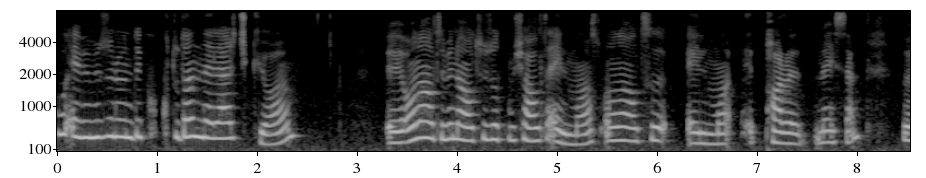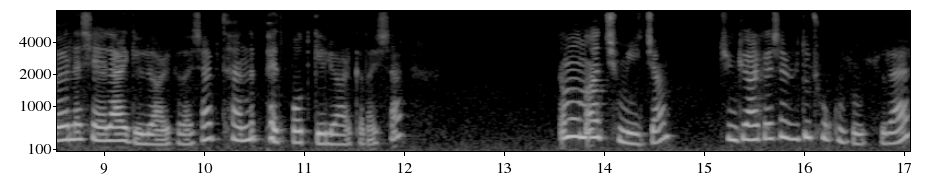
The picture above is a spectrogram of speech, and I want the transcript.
bu evimizin önündeki kutudan neler çıkıyor? Ee, 16.666 elmas, 16 elma e, para neyse böyle şeyler geliyor arkadaşlar. Bir tane de pet bot geliyor arkadaşlar. Ama onu açmayacağım. Çünkü arkadaşlar video çok uzun sürer.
